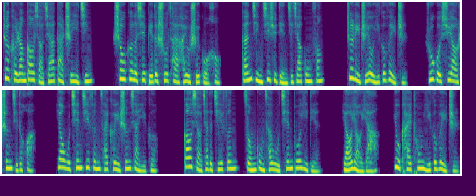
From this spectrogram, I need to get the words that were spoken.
这可让高小佳大吃一惊。收割了些别的蔬菜还有水果后，赶紧继续点击加工方。这里只有一个位置，如果需要升级的话。要五千积分才可以升下一个，高小佳的积分总共才五千多一点，咬咬牙又开通一个位置，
